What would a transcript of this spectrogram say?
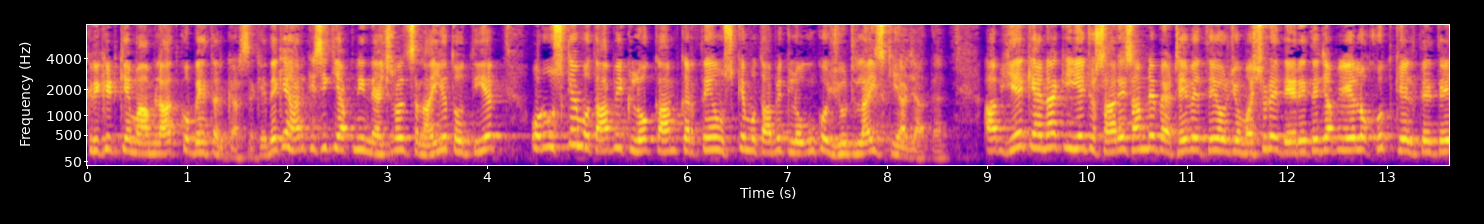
क्रिकेट के मामला को बेहतर कर सके। देखिए, हर किसी की अपनी नेचुरल सलाहियत होती है और उसके मुताबिक लोग काम करते हैं, उसके मुताबिक लोगों को यूटिलाइज किया जाता है। अब ये कहना कि ये जो सारे सामने बैठे हुए थे और जो मशवरे दे रहे थे, जब ये लोग खुद खेलते थे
